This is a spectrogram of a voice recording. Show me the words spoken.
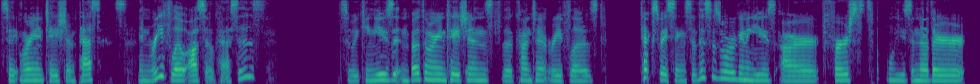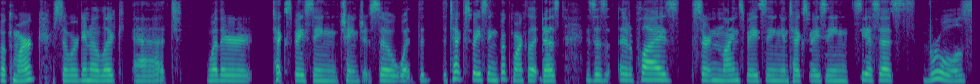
say orientation passes and reflow also passes. So we can use it in both orientations, the content reflows, text spacing. So this is where we're going to use our first, we'll use another bookmark. So we're going to look at whether text spacing changes. So what the, the text spacing bookmarklet does is, is it applies certain line spacing and text spacing CSS rules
